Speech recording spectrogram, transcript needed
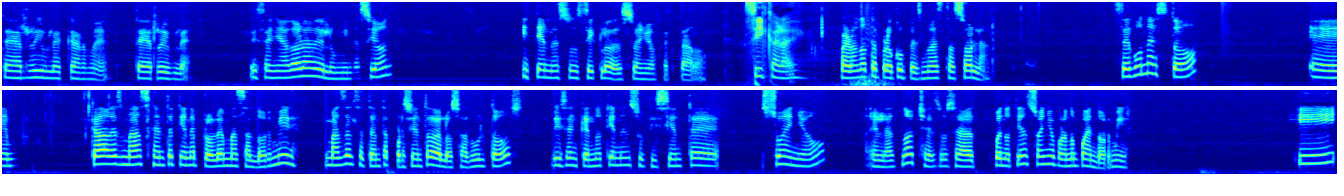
Terrible, Carmen, terrible. Diseñadora de iluminación y tienes un ciclo de sueño afectado. Sí, caray. Pero no te preocupes, no estás sola. Según esto, eh, cada vez más gente tiene problemas al dormir. Más del 70% de los adultos dicen que no tienen suficiente sueño en las noches. O sea, bueno, tienen sueño pero no pueden dormir. Y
